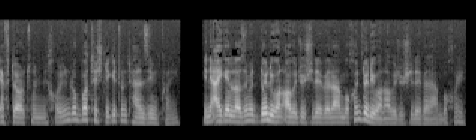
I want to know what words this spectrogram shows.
افطارتون می‌خورین رو با تشنگیتون تنظیم کنین یعنی اگر لازم دو لیوان آب جوشیده ولرم بخورین دو لیوان آب جوشیده ولرم بخورین.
